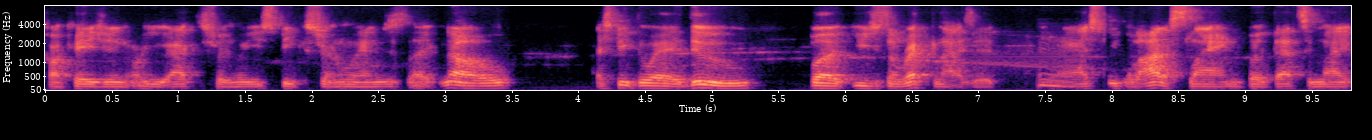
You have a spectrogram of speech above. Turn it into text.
Caucasian, or you act a certain way, you speak a certain way." I'm just like, no, I speak the way I do, but you just don't recognize it. Mm. I speak a lot of slang, but that's in my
